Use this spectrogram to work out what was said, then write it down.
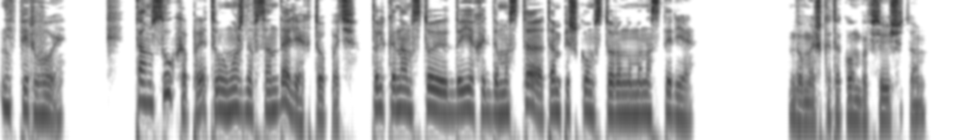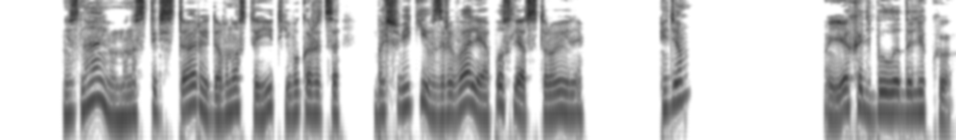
Не впервой. Там сухо, поэтому можно в сандалиях топать. Только нам стоит доехать до моста, а там пешком в сторону монастыря. Думаешь, катакомбы все еще там? Не знаю, монастырь старый, давно стоит. Его, кажется, большевики взрывали, а после отстроили. Идем? Ехать было далеко.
